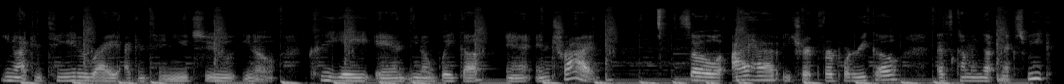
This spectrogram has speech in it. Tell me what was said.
you know, I continue to write, I continue to, you know, create and, you know, wake up and, and try. So I have a trip for Puerto Rico that's coming up next week.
